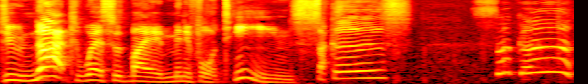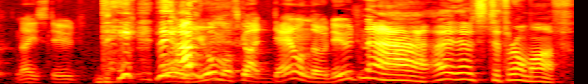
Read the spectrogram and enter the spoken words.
Do not mess with my Mini 14, suckers. Sucker. Nice, dude. They, they, Oh, you almost got down though, dude. Nah, I, that was to throw them off.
